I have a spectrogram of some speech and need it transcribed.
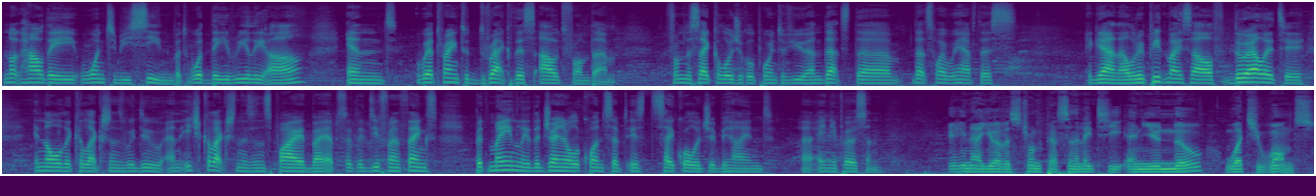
not how they want to be seen but what they really are and we're trying to drag this out from them from the psychological point of view and that's the that's why we have this again I'll repeat myself duality in all the collections we do and each collection is inspired by absolutely different things but mainly the general concept is psychology behind uh, any person Irina, you have a strong personality and you know what you want.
